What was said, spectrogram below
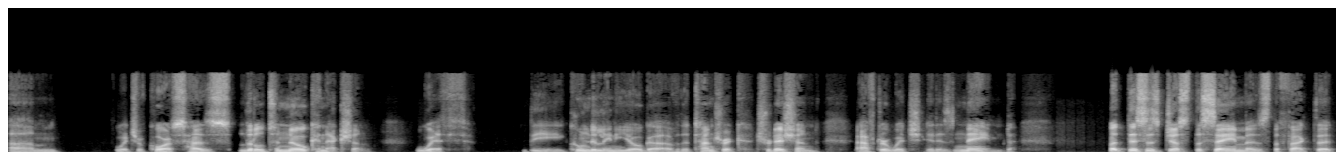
um, which of course has little to no connection with the Kundalini yoga of the tantric tradition after which it is named. But this is just the same as the fact that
